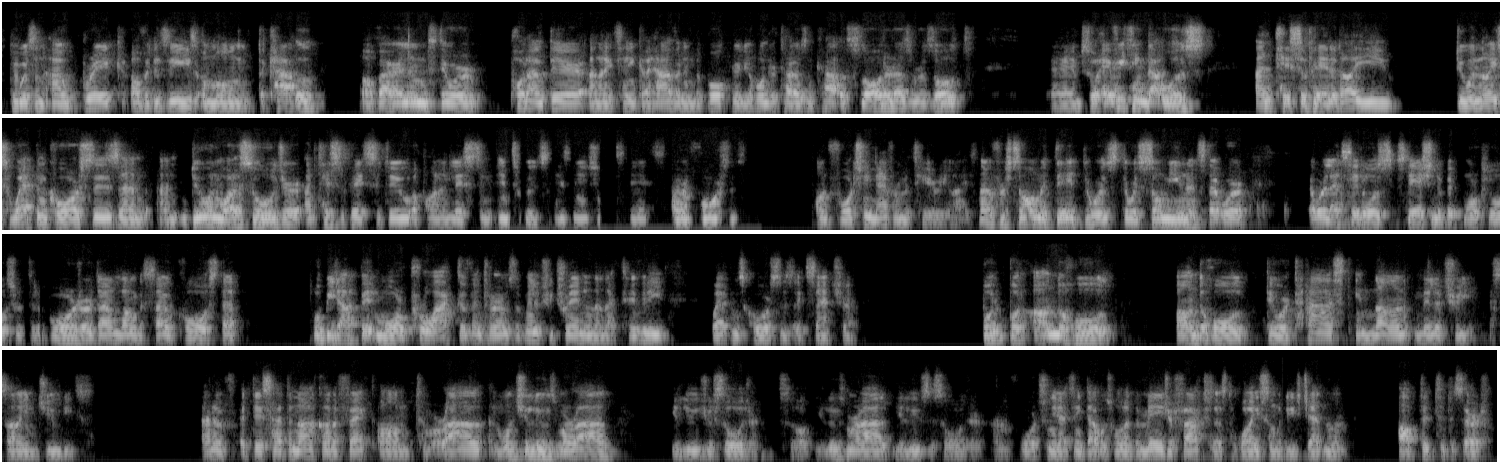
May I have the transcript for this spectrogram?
There was an outbreak of a disease among the cattle of Ireland. They were put out there, and I think I have it in the book nearly 100,000 cattle slaughtered as a result. Um, so everything that was anticipated, i.e., doing nice weapon courses and, and doing what a soldier anticipates to do upon enlisting into his, his nation states armed forces unfortunately never materialized. Now for some it did. There was there was some units that were that were let's say those stationed a bit more closer to the border or down along the south coast that would be that bit more proactive in terms of military training and activity, weapons courses, etc. But but on the whole, on the whole, they were tasked in non-military assigned duties. And if, if this had the knock-on effect on to morale. And once you lose morale, you lose your soldier. So you lose morale, you lose the soldier. And unfortunately, I think that was one of the major factors as to why some of these gentlemen opted to desert.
